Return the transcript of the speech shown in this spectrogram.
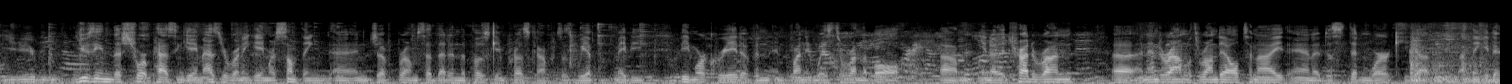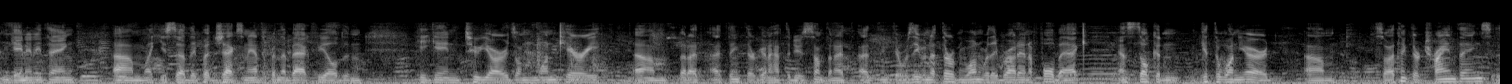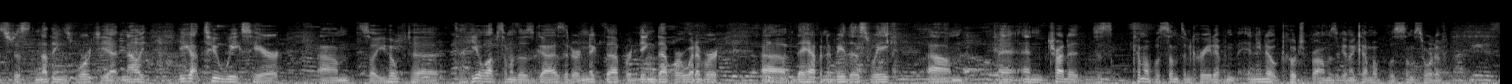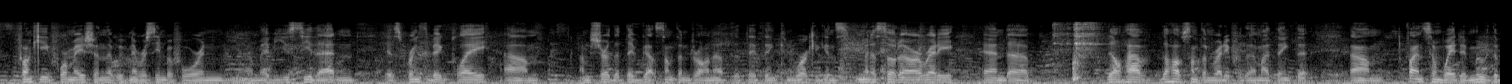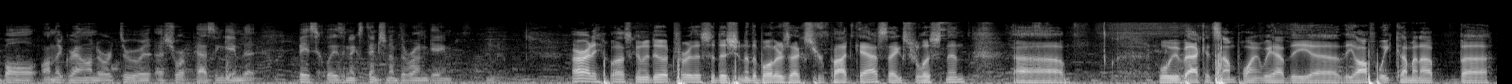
you're using the short passing game as your running game or something. And Jeff Brohm said that in the post game press conferences. We have to maybe be more creative in, in finding ways to run the ball. Um, you know, they tried to run uh, an end around with Rondale tonight, and it just didn't work. He got, I think he didn't gain anything. Um, like you said, they put Jackson Anthrop in the backfield, and he gained two yards on one carry. Um, but I, I, think they're going to have to do something. I, I, think there was even a third and one where they brought in a fullback and still couldn't get the one yard. Um, so I think they're trying things. It's just nothing's worked yet. Now you got two weeks here, um, so you hope to, to heal up some of those guys that are nicked up or dinged up or whatever uh, they happen to be this week, um, and, and, try to just come up with something creative. And, and you know, Coach Brohm is going to come up with some sort of funky formation that we've never seen before, and you know maybe you see that and it springs a big play. Um, I'm sure that they've got something drawn up that they think can work against Minnesota already, and uh, they'll have they'll have something ready for them. I think that um, find some way to move the ball on the ground or through a, a short passing game that basically is an extension of the run game. Alrighty, well that's going to do it for this edition of the Boilers Extra podcast. Thanks for listening. Uh, we'll be back at some point. We have the uh, the off week coming up uh,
